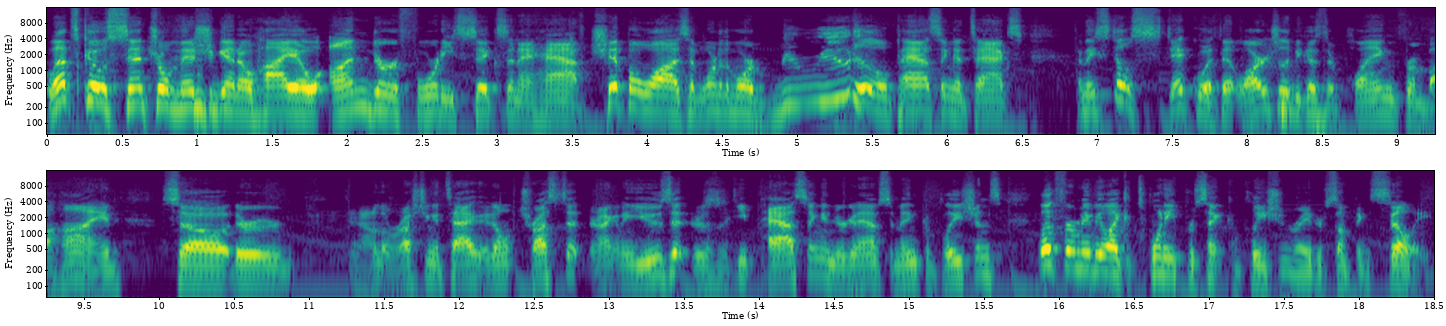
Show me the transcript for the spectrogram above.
Let's go Central Michigan, Ohio, under 46 and a half. Chippewas have one of the more brutal passing attacks, and they still stick with it largely because they're playing from behind. So they're, you know, the rushing attack, they don't trust it. They're not going to use it. They're just going to keep passing, and you're going to have some incompletions. Look for maybe like a 20% completion rate or something silly.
